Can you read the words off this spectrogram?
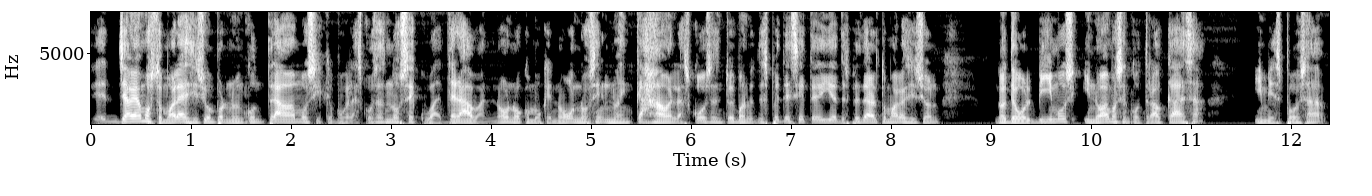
eh, ya habíamos tomado la decisión, pero no encontrábamos y como que las cosas no se cuadraban, ¿no? no como que no, no, se, no encajaban las cosas. Entonces, bueno, después de siete días, después de haber tomado la decisión, nos devolvimos y no habíamos encontrado casa. Y mi esposa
